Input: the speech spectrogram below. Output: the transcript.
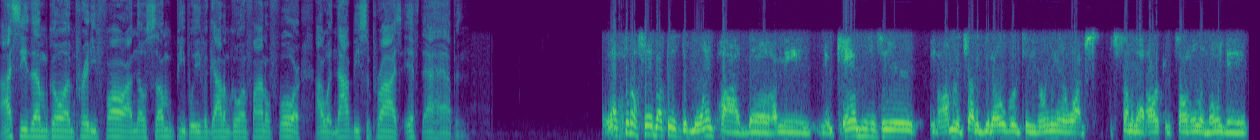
I see them going pretty far. I know some people even got them going Final Four. I would not be surprised if that happened. That's what I'll say about this Des Moines pod, though. I mean, you know, Kansas is here. You know, I'm going to try to get over to the arena and watch some of that Arkansas Illinois game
